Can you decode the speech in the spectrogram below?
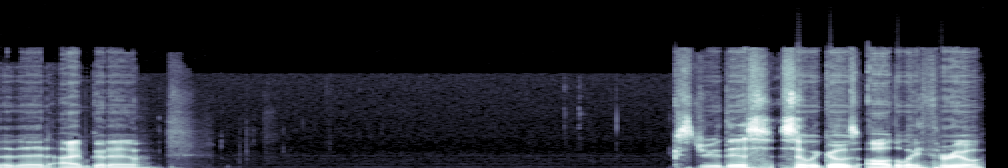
So then I'm going to extrude this so it goes all the way through.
